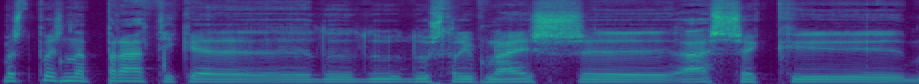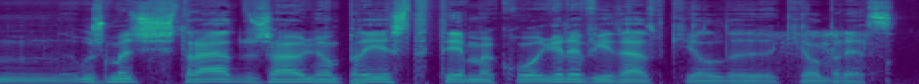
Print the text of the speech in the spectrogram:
mas depois na prática eh, do, do, dos tribunais, eh, acha que hum, os magistrados já olham para este tema com a gravidade que ele, que ele merece?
